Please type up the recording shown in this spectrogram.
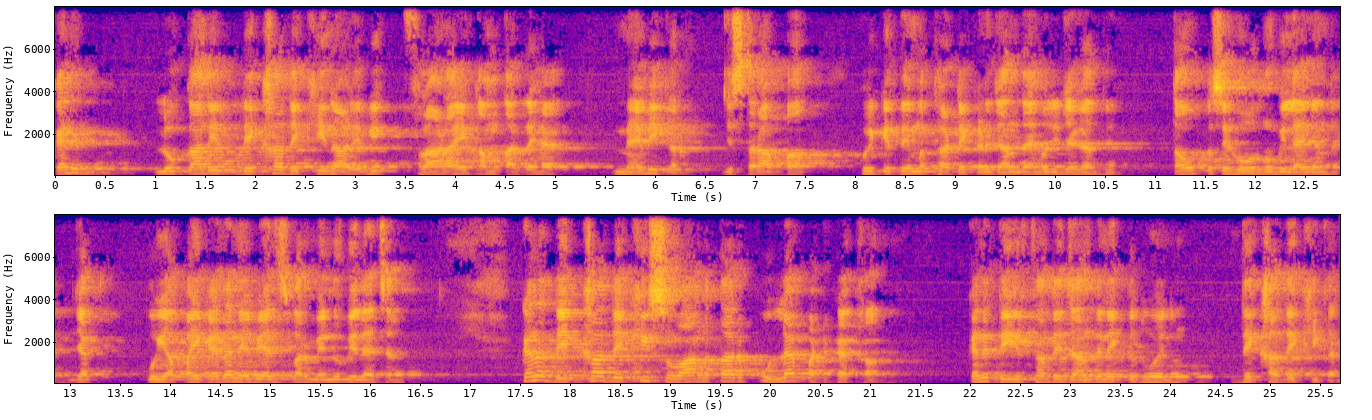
ਕਹਿੰਦੇ ਲੋਕਾਂ ਦੀ ਦੇਖਾ ਦੇਖੀ ਨਾਲੇ ਵੀ ਫਲਾਣਾ ਇਹ ਕੰਮ ਕਰ ਰਿਹਾ ਹੈ। ਮੈਂ ਵੀ ਕਰਾਂ। ਜਿਸ ਤਰ੍ਹਾਂ ਆਪਾਂ ਕੋਈ ਕਿਤੇ ਮੱਥਾ ਟੇਕਣ ਜਾਂਦਾ ਇਹੋ ਜਿਹੀ ਜਗ੍ਹਾ ਤੇ, ਤਾਂ ਉਹ ਕਿਸੇ ਹੋਰ ਨੂੰ ਵੀ ਲੈ ਜਾਂਦਾ ਜਾਂ ਕੋਈ ਆਪਾਂ ਹੀ ਕਹਿ ਦਿੰਦੇ ਵੀ ਇਸ ਵਾਰ ਮੈਨੂੰ ਵੀ ਲੈ ਚੱਲ। ਕਹਿੰਦਾ, ਦੇਖਾ ਦੇਖੀ ਸਵਾਂਗ ਤਰ ਭੁੱਲੇ ਭਟਕੈ ਖਾ। ਕਹਿੰਦੇ, ਤੀਰਥਾਂ ਤੇ ਜਾਂਦੇ ਨੇ ਇੱਕ ਦੂਏ ਨੂੰ, ਦੇਖਾ ਦੇਖੀ ਕਰ।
